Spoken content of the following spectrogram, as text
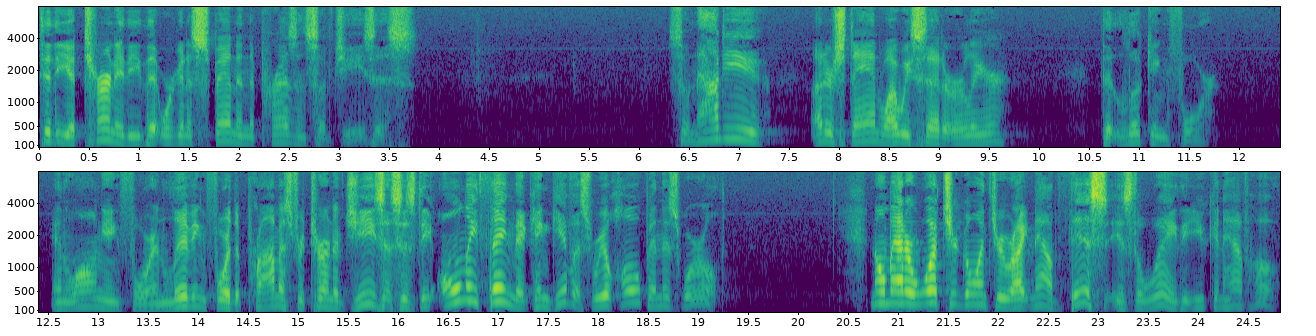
to the eternity that we're going to spend in the presence of Jesus. So now do you understand why we said earlier that looking for and longing for and living for the promised return of Jesus is the only thing that can give us real hope in this world? No matter what you're going through right now, this is the way that you can have hope.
